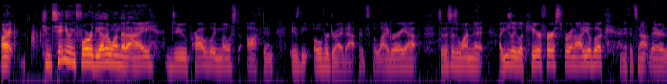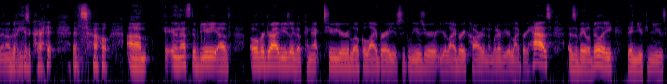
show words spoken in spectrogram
All right, continuing forward, the other one that I do probably most often is the Overdrive app. It's the library app. So this is one that I usually look here first for an audiobook, and if it's not there, then I'll go use a credit. And so, um, and that's the beauty of Overdrive. Usually they'll connect to your local library. You just use your, your library card, and then whatever your library has as availability, then you can use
